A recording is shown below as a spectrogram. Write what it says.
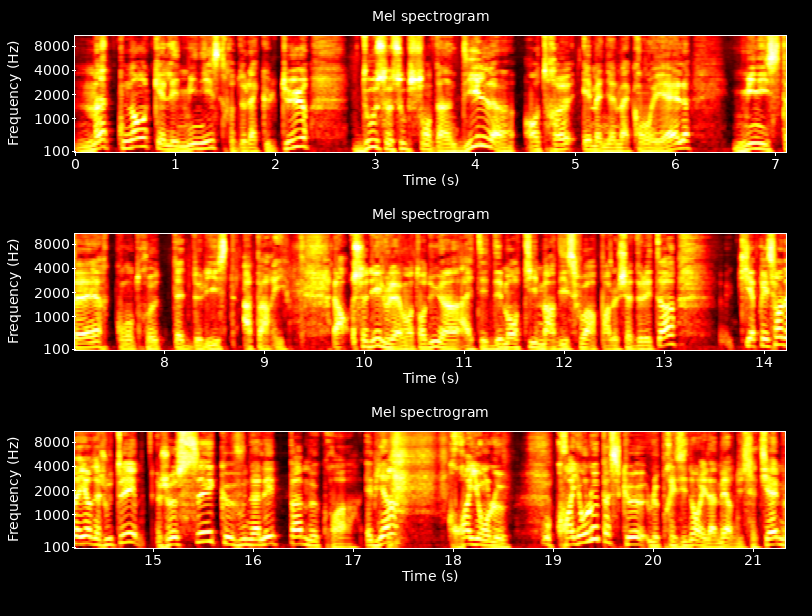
maintenant qu'elle est ministre de la Culture, d'où ce soupçon d'un deal entre Emmanuel Macron et elle ministère contre tête de liste à Paris. Alors ce deal, vous l'avez entendu, hein, a été démenti mardi soir par le chef de l'État, qui a pris soin d'ailleurs d'ajouter « Je sais que vous n'allez pas me croire ». Eh bien, croyons-le. Croyons-le parce que le président et la maire du 7e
